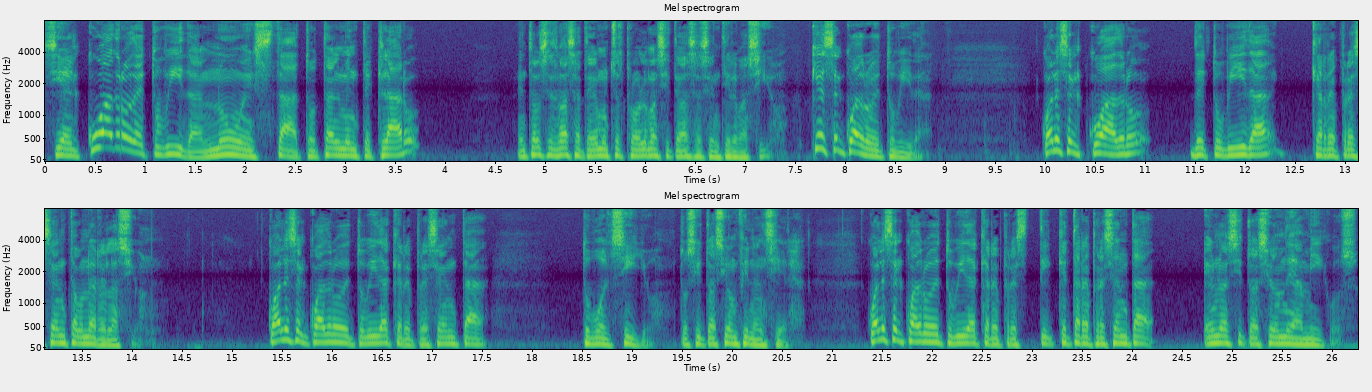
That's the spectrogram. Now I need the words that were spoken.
Si el cuadro de tu vida no está totalmente claro, entonces vas a tener muchos problemas y te vas a sentir vacío. ¿Qué es el cuadro de tu vida? ¿Cuál es el cuadro de tu vida que representa una relación? ¿Cuál es el cuadro de tu vida que representa tu bolsillo, tu situación financiera? ¿Cuál es el cuadro de tu vida que, te representa en una situación de amigos?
